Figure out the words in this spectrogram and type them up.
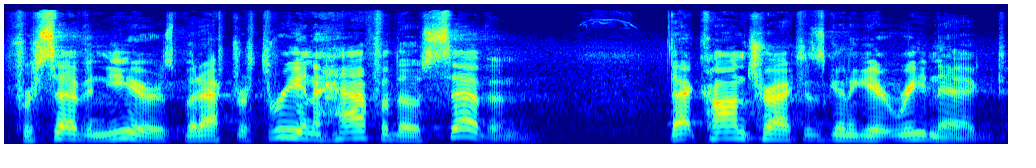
for seven years. But after three and a half of those seven, that contract is going to get reneged.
